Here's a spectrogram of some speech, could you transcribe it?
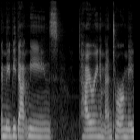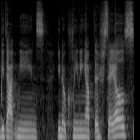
and maybe that means hiring a mentor, or maybe that means, you know, cleaning up their sales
